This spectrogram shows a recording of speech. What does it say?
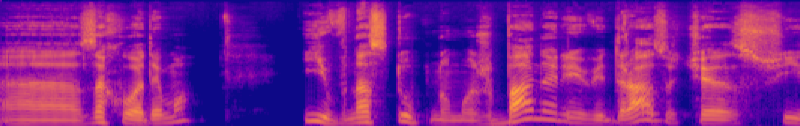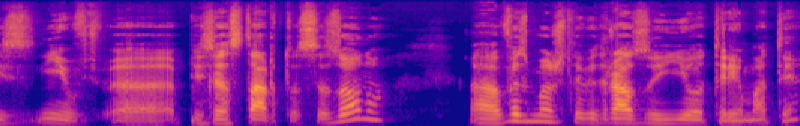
Е, заходимо. І в наступному ж банері відразу через 6 днів е, після старту сезону ви зможете відразу її отримати.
